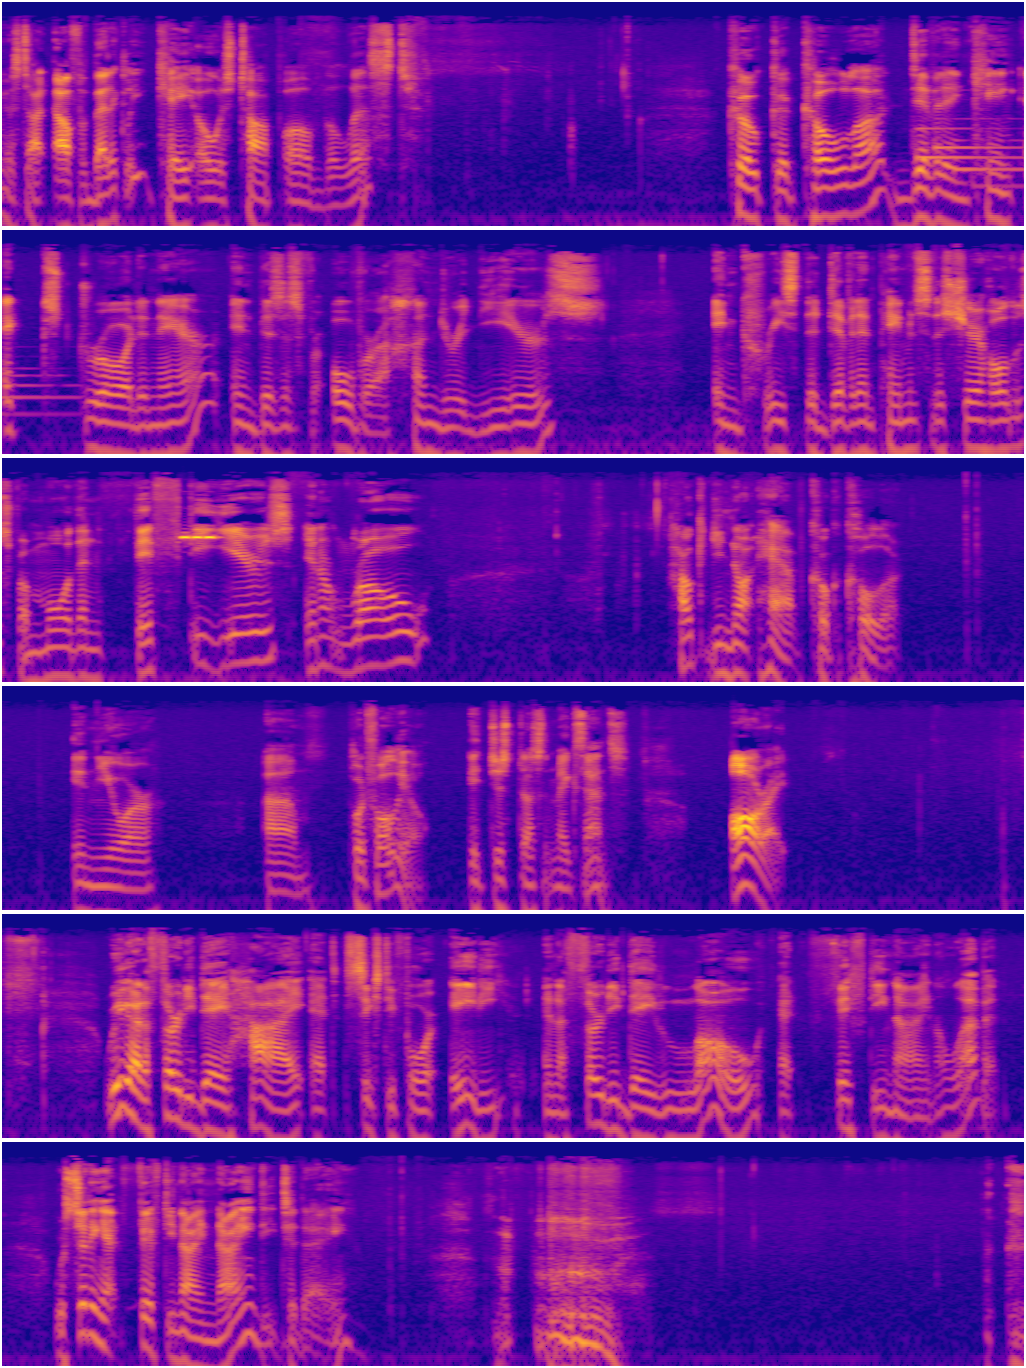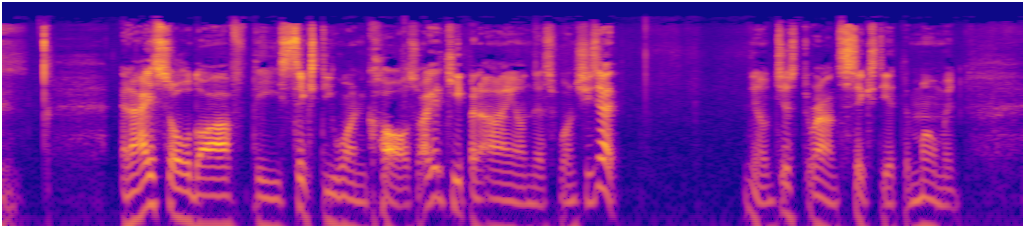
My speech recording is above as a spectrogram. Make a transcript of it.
I'm going to start alphabetically. KO is top of the list. Coca Cola, Dividend King Extraordinaire, in business for over a hundred years. Increased the dividend payments to the shareholders for more than 50 years in a row. How could you not have Coca Cola in your um, portfolio. It just doesn't make sense. All right. We got a 30 day high at 64.80 and a 30 day low at 59.11. We're sitting at 59.90 today. and I sold off the 61 call. So I got to keep an eye on this one. She's at, you know, just around 60 at the moment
